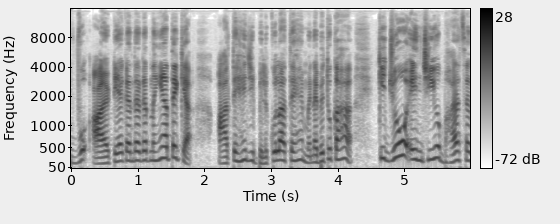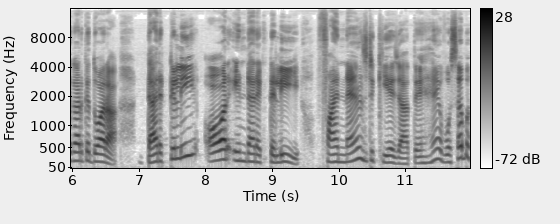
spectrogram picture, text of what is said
वो आर टी आई के अंतर्गत नहीं आते क्या? आते हैं? जी, बिल्कुल आते हैं। मैंने अभी तो कहा कि जो एनजीओ भारत सरकार के द्वारा डायरेक्टली और इनडायरेक्टली फाइनेंस्ड किए जाते हैं, वो सब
